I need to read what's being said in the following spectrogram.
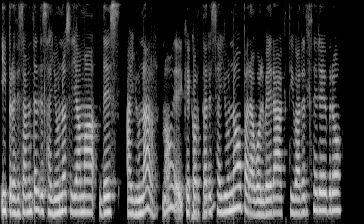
y precisamente el desayuno se llama desayunar, ¿no? Hay que cortar ese ayuno para volver a activar el cerebro.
